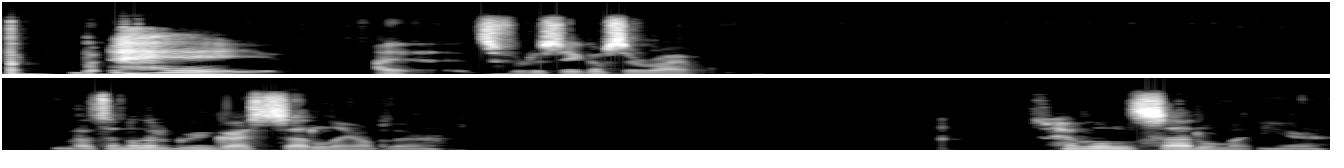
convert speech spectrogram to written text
But, but hey, I, it's for the sake of survival. That's another green guy settling up there. Have a little settlement here.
